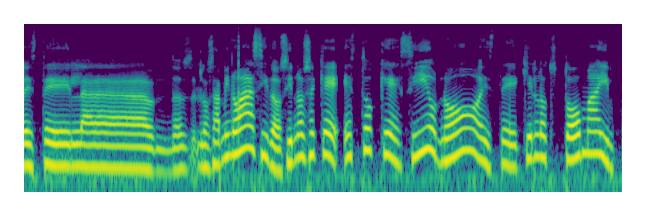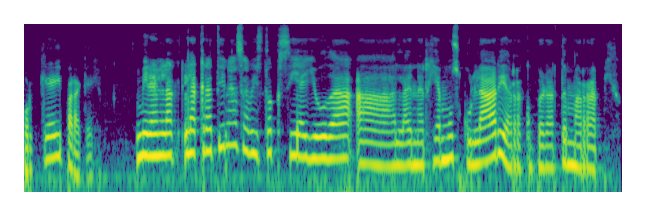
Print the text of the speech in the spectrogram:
este, la, los, aminoácidos y no sé qué. ¿Esto qué? ¿Sí o no? Este, ¿Quién los toma y por qué y para qué? Miren, la, creatina se ha visto que sí ayuda a la energía muscular y a recuperarte más rápido.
